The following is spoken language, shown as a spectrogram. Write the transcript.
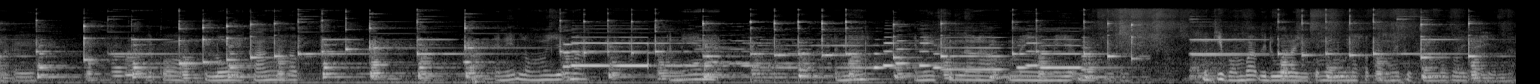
งเออแล้วก็ลงอีกครั้งนะครับ อันนี้ลงไม่เยอะมาก อันนี้นี่อันนี้ อันนี้ขึ้นแล้วนะครับไม่ไม่เยอะมากเหมือนกันเมื่อกี้ผมว่าไปดูอะไรอยู่ก็ไม่รู้นะครับทำให้ทุกคนไม่ค่อยจะเห็นนะ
